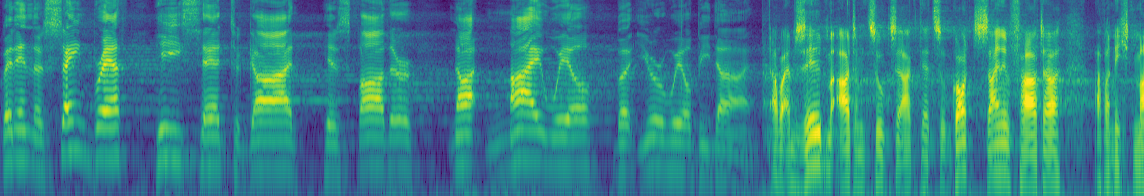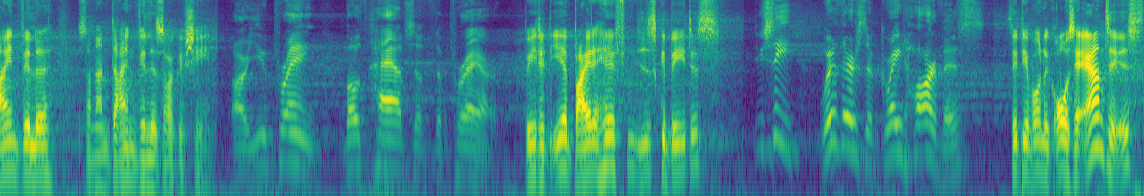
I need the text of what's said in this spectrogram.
But in the same breath, he said to God, his Father, Not my will, but your will be done. Aber im selben Atemzug sagt er zu Gott, seinem Vater, aber nicht mein Wille, sondern dein Wille soll geschehen. Are you praying both halves of the prayer? Betet ihr beide Hälften dieses Gebetes? You see, where there's a great harvest, Seht ihr, wo eine große Ernte ist?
